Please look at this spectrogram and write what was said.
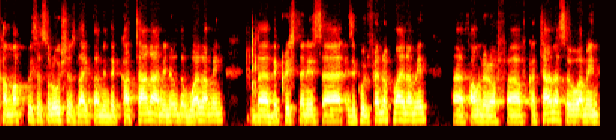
come up with the solutions like, I mean, the Katana, I mean, know them well. I mean, the, the Kristjan is, uh, is a good friend of mine, I mean, uh, founder of, uh, of Katana. So, I mean,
